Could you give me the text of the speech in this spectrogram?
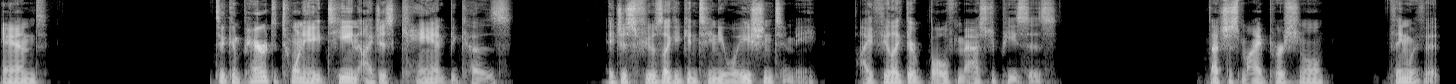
And to compare it to 2018, I just can't because it just feels like a continuation to me. I feel like they're both masterpieces. That's just my personal thing with it.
